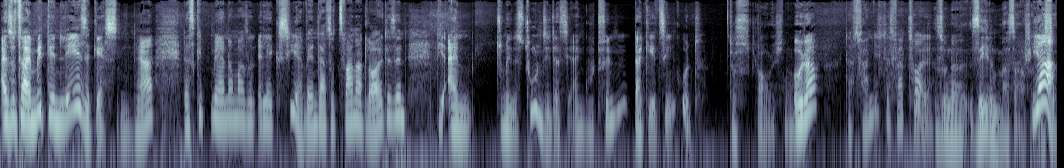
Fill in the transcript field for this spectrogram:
Also sozusagen mit den Lesegästen, ja. Das gibt mir ja nochmal so ein Elixier. Wenn da so 200 Leute sind, die einen, zumindest tun sie, dass sie einen gut finden, da geht es ihnen gut. Das glaube ich. Ne? Oder? Das fand ich, das war toll. So eine Seelenmassage. Ja, bisschen.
